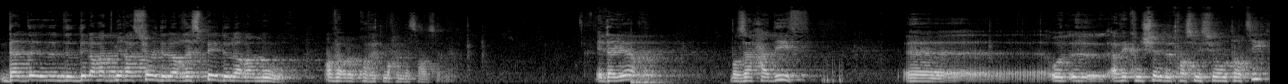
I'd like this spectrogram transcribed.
de, leur admiration et de leur respect et de leur amour envers le prophète Mohammed. Et d'ailleurs, dans un hadith euh, euh, avec une chaîne de transmission authentique,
